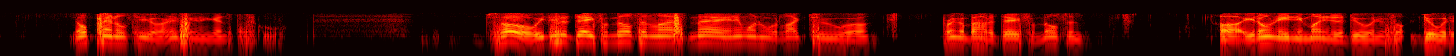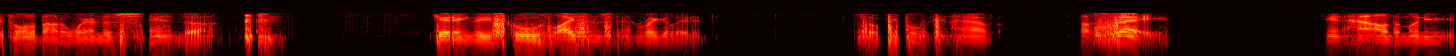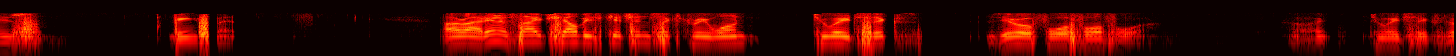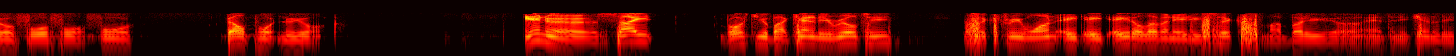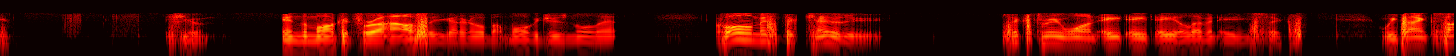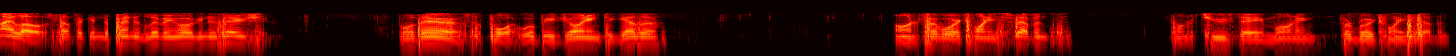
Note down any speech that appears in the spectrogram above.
No penalty or anything against the school. So we did a day for Milton last May. Anyone who would like to uh, bring about a day for Milton, uh, you don't need any money to do it. Do it. It's all about awareness and uh, getting the schools licensed and regulated, so people can have a say in how the money is being spent. All right, inner sight Shelby's Kitchen, 631-286-0444. All right, 286-0444, Bellport, New York. Inner sight brought to you by Kennedy Realty, 631-888-1186. My buddy uh, Anthony Kennedy. If you're in the market for a house, so you got to know about mortgages and all that, call Mr. Kennedy. 631-888-1186. We thank Silo, Suffolk Independent Living Organization, for their support. We'll be joining together on February 27th, on a Tuesday morning, February 27th,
